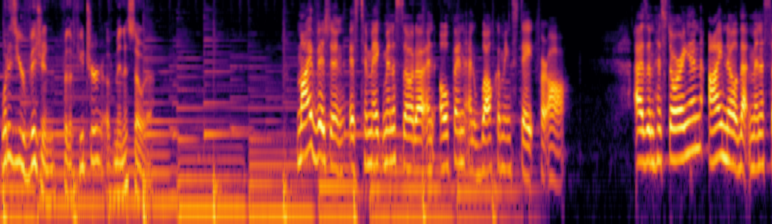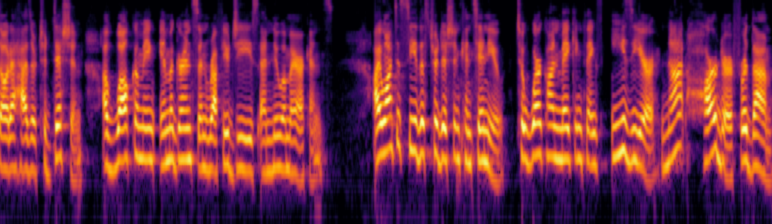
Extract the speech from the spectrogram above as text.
What is your vision for the future of Minnesota? My vision is to make Minnesota an open and welcoming state for all. As an historian, I know that Minnesota has a tradition of welcoming immigrants and refugees and new Americans. I want to see this tradition continue, to work on making things easier, not harder for them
